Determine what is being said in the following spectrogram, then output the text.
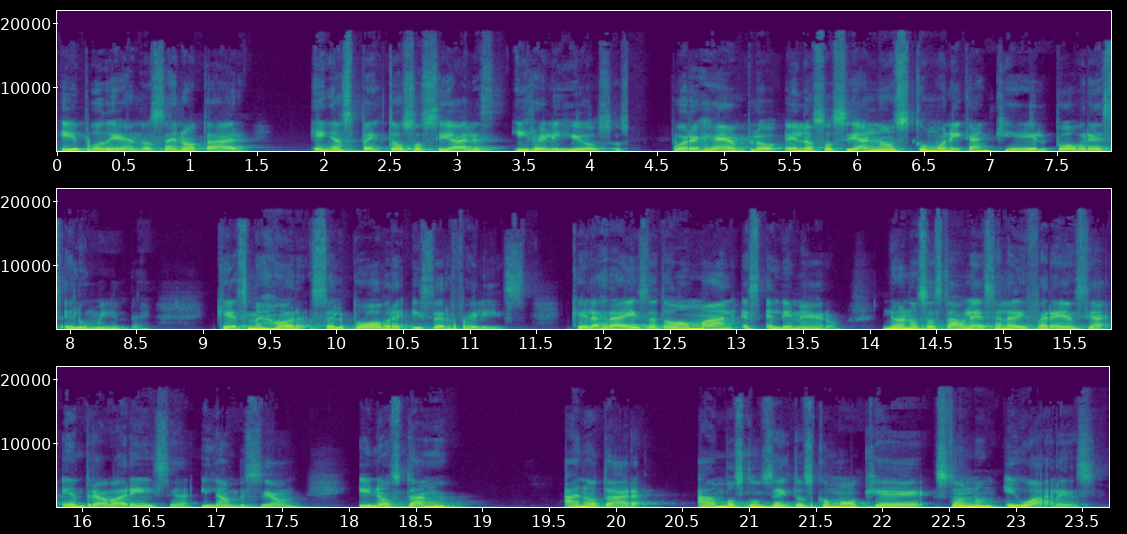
y pudiéndose notar en aspectos sociales y religiosos. Por ejemplo, en lo social nos comunican que el pobre es el humilde, que es mejor ser pobre y ser feliz, que la raíz de todo mal es el dinero. No nos establecen la diferencia entre avaricia y la ambición y nos dan a notar ambos conceptos como que son iguales,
